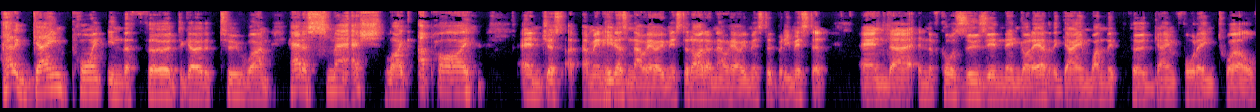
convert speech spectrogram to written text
had a game point in the third to go to 2 1. Had a smash like up high and just I mean he doesn't know how he missed it. I don't know how he missed it, but he missed it. And uh, and of course Xu Xin then got out of the game, won the third game 14-12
